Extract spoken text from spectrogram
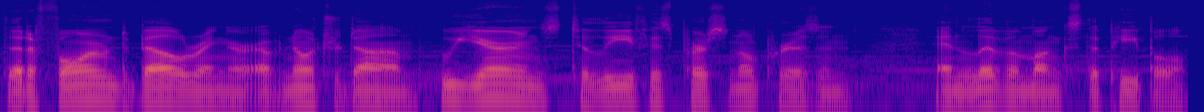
the deformed bell ringer of Notre Dame who yearns to leave his personal prison and live amongst the people.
